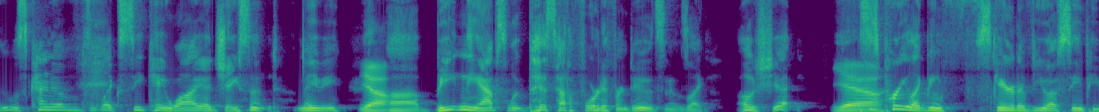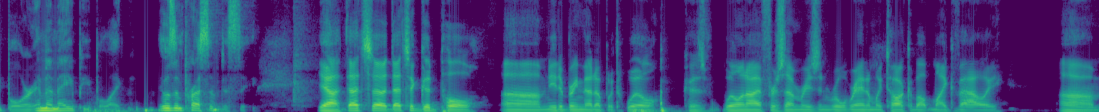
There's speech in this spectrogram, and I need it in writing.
it was kind of like CKY adjacent, maybe. Yeah. Uh, beating the absolute piss out of four different dudes, and it was like, oh shit. yeah. This is pre like being f- scared of UFC people or MMA people. Like it was impressive to see. Yeah, that's a that's a good pull. Um, need to bring that up with Will because Will and I, for some reason, will randomly talk about Mike Vallely. Um,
